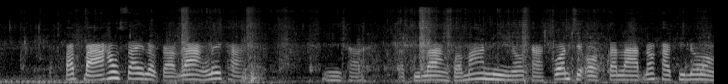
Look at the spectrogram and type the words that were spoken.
ำปัดปลาเฮาใส่แล้วก็ล้างเลยค่ะ นี่ค่ะปฏิล้างประมาณนี้เนาะค่ะก่อนสิออกตลาดเนาะค่ะพี่น้อง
